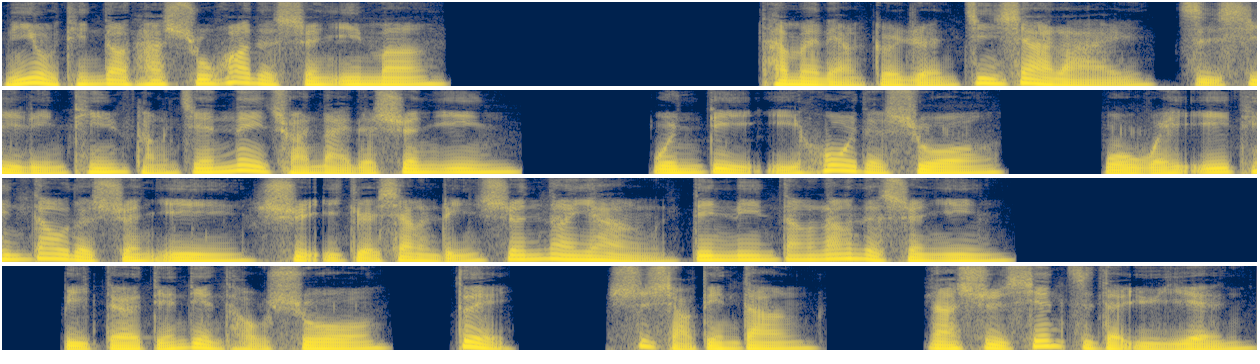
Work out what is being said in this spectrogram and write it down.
你有听到他说话的声音吗？”他们两个人静下来，仔细聆听房间内传来的声音。温蒂疑惑的说。我唯一听到的声音是一个像铃声那样叮铃当啷的声音。彼得点点头说：“对，是小叮当，那是仙子的语言。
